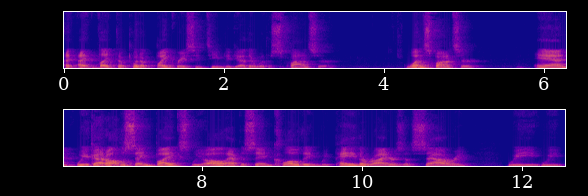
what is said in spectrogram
I, would like to put a bike racing team together with a sponsor, one sponsor, and we got all the same bikes. We all have the same clothing. We pay the riders a salary. We, we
